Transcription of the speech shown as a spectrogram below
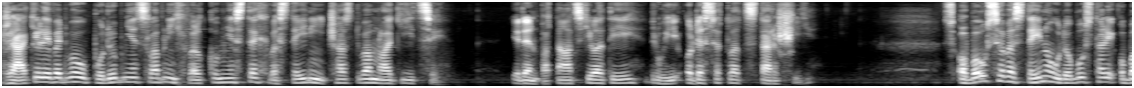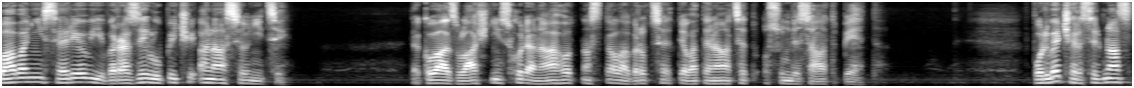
řádili ve dvou podobně slavných velkoměstech ve stejný čas dva mladíci. Jeden patnáctiletý, druhý o deset let starší. Z obou se ve stejnou dobu stali obávaní sérioví vrazy, lupiči a násilníci. Taková zvláštní schoda náhod nastala v roce 1985. Podvečer 17.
